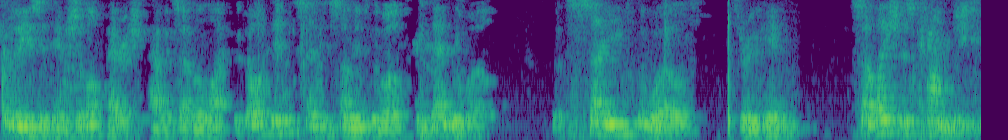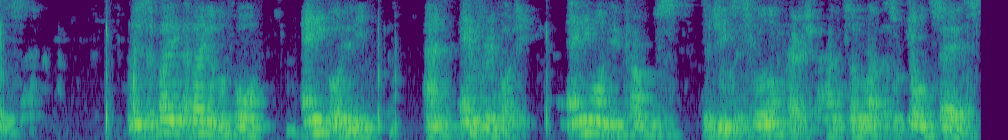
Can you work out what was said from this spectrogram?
believes in him shall not perish but have eternal life. For God didn't send his Son into the world to condemn the world, but to save the world through him. Salvation has come, Jesus said. And it's available for anybody and everybody. Anyone who comes to Jesus will not perish but have eternal life. That's what John says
